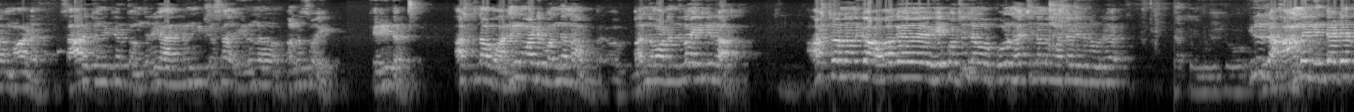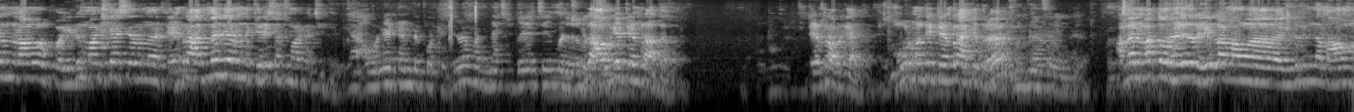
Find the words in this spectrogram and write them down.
ಮಾಡ. ಸಾರ್ವಜನಿಕ ತೊಂದರೆ ಆಗಲಿ ಕಸ ಇದನ್ನ ಅನಿಸೋಯ್ ಕರೀದ. ಅಷ್ಟು ನಾವು ಅರ್ನಿಂಗ್ ಮಾಡಿ ಬಂದ ನಾವು. ಬಂದ್ ಮಾಡೋದಿಲ್ಲ ಏನಿಲ್ಲ. ಅಷ್ಟು ನನಗೆ ಅವಾಗ ಏಕೋಚಿ ನಾವು ಫೋನ್ ಹಚ್ಚಿ ನನಗೆ ಮಾತಾಡಿದ್ರು ಅವ್ರು ಇಲ್ಲ ಆಮೇಲೆ ಹಿಂದಾಡಿ ಅದನ್ನ ನಾವು ಇದನ್ನ ಮಾಡಿ ಅದನ್ನ ಟೆಂಡರ್ ಆದ್ಮೇಲೆ ಅದನ್ನ ಕೆರೆ ಸ್ವಚ್ಛ ಮಾಡಿ ಹಚ್ಚಿದ್ವಿ. ಅವ್ರಿಗೆ ಟೆಂಡರ್ ಕೊಟ್ಟಿದ್ರು ಮತ್ತೆ ನೆಕ್ಸ್ಟ್ ಬೇರೆ ಚೇಂಜ್ ಮಾಡಿದ್ರು. ಅವ್ರಿಗೆ ಟೆಂಡರ್ ಆತದ. ಟೆಂಡರ್ ಅವ್ರಿಗೆ. ಮೂರು ಮಂದಿ ಟೆಂಡರ್ ಹಾಕಿದ್ರು. ಆಮೇಲೆ ಮತ್ತೆ ಅವ್ರು ಹೇಳಿದ್ರು, ಇಲ್ಲ, ನಾವು, ಇದರಿಂದ ನಾವು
